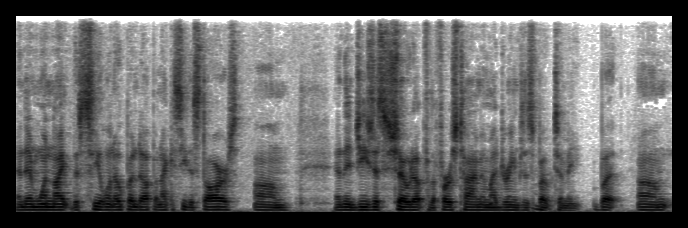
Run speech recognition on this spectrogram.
And then one night, the ceiling opened up and I could see the stars. Um, and then Jesus showed up for the first time in my dreams and spoke to me. But um,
